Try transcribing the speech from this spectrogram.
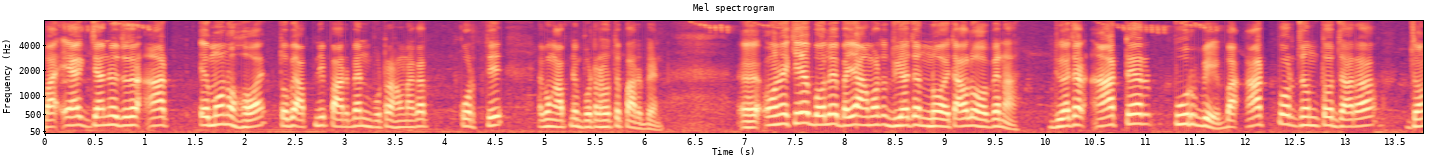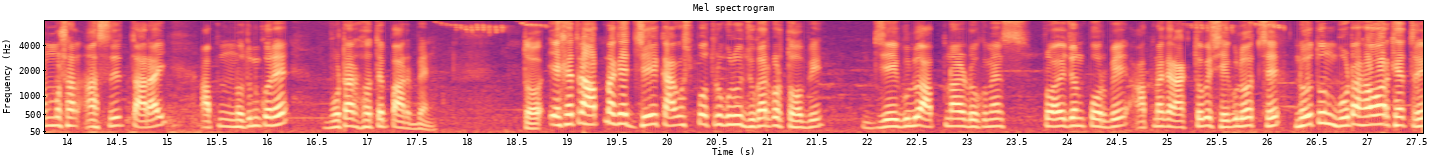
বা এক জানুয়ারি দু এমনও হয়, তবে আপনি পারবেন ভোটার হালনাগাদ করতে এবং আপনি ভোটার হতে পারবেন। অনেকে বলে, ভাইয়া, আমার তো দুই তাহলে হবে না। দুই হাজার আটের পূর্বে বা আট পর্যন্ত যারা জন্মসাল আছে, তারাই আপনি নতুন করে ভোটার হতে পারবেন। তো এক্ষেত্রে আপনাকে যে কাগজপত্রগুলো জোগাড় করতে হবে যেগুলো আপনার ডকুমেন্টস প্রয়োজন পড়বে, আপনাকে রাখতে হবে, সেগুলো হচ্ছে নতুন ভোটার হওয়ার ক্ষেত্রে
